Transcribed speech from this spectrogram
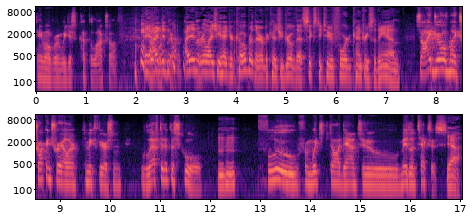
came over and we just cut the locks off. Hey, I didn't I didn't realize you had your Cobra there because you drove that '62 Ford Country sedan. So I drove my truck and trailer to McPherson, left it at the school, mm-hmm. flew from Wichita down to Midland, Texas. Yeah.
